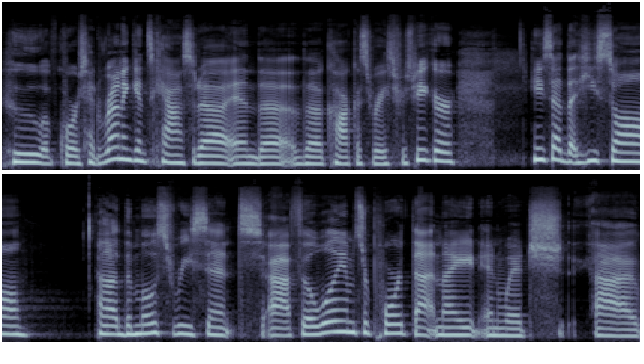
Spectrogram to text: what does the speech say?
who of course had run against Casada in the the caucus race for Speaker, he said that he saw uh, the most recent uh, Phil Williams report that night, in which uh,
